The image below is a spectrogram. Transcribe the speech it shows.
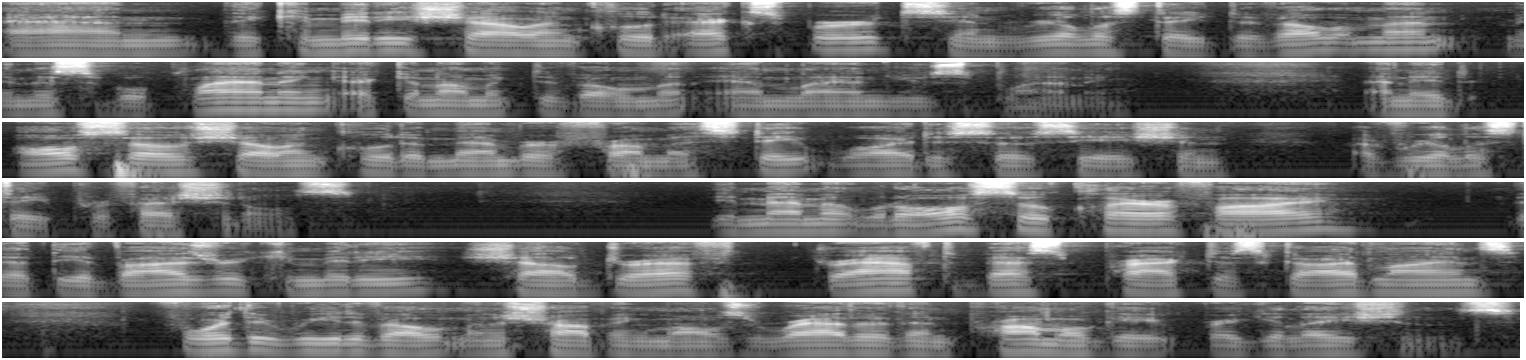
And the committee shall include experts in real estate development, municipal planning, economic development, and land use planning. And it also shall include a member from a statewide association of real estate professionals. The amendment would also clarify that the advisory committee shall draft, draft best practice guidelines for the redevelopment of shopping malls rather than promulgate regulations.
